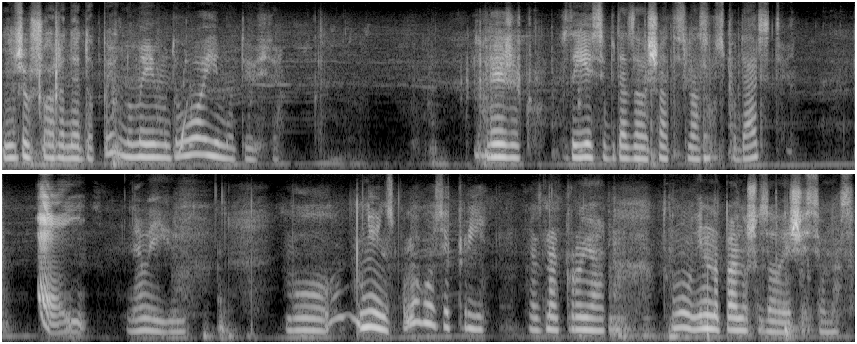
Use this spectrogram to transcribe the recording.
Він же вчора не допив, але ми йому доїмо й все. Рижик, здається, буде залишатись у нас в господарстві. Ей. Не виїм. Бо мені він сподобався крі. Я знаю кроя. Тому він, напевно, що залишиться у нас.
